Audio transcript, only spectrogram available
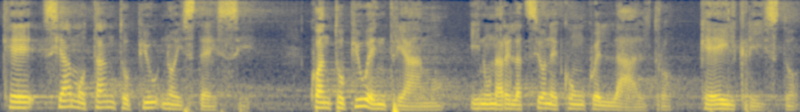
che siamo tanto più noi stessi, quanto più entriamo in una relazione con quell'altro che è il Cristo,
